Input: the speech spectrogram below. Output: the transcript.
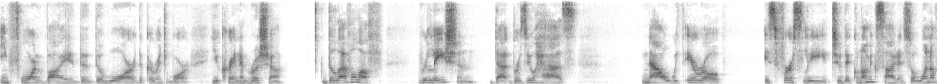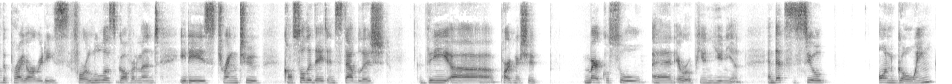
informed by the, the war, the current war, Ukraine and Russia, the level of relation that Brazil has now with Europe is firstly to the economic side and so one of the priorities for lula's government it is trying to consolidate and establish the uh, partnership Mercosur and European Union, and that's still ongoing.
